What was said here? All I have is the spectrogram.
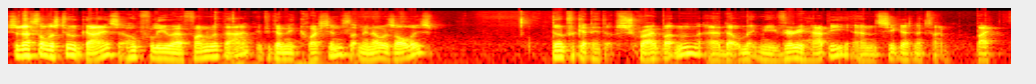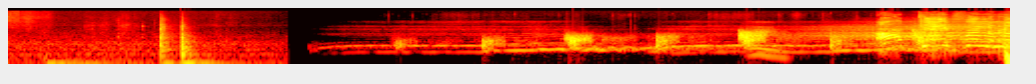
So that's all there's to it, guys. Hopefully you have fun with that. If you've got any questions, let me know as always. Don't forget to hit the subscribe button. Uh, that will make me very happy. And see you guys next time. Bye. From the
